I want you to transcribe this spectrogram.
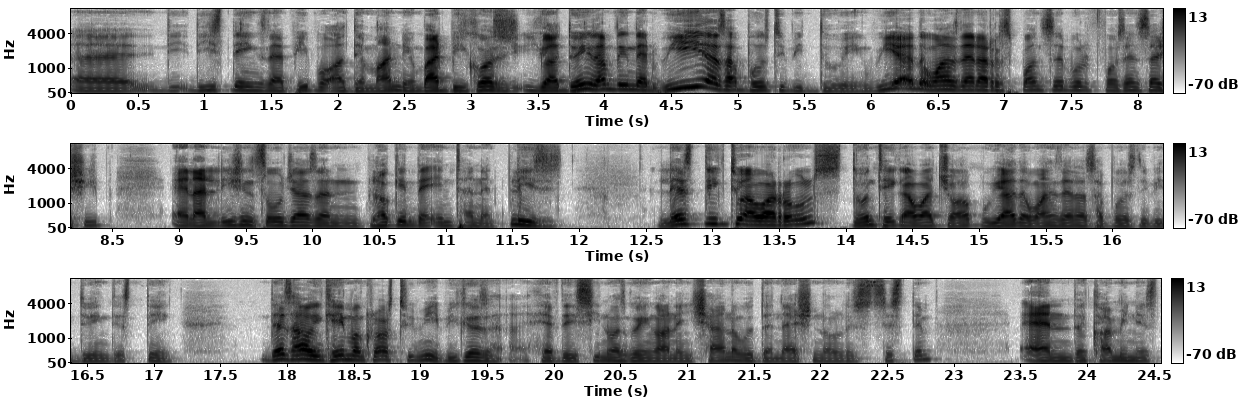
uh, these things that people are demanding, but because you are doing something that we are supposed to be doing. We are the ones that are responsible for censorship and unleashing soldiers and blocking the internet. Please, let's stick to our roles. Don't take our job. We are the ones that are supposed to be doing this thing. That's how it came across to me because have they seen what's going on in China with the nationalist system and the communist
